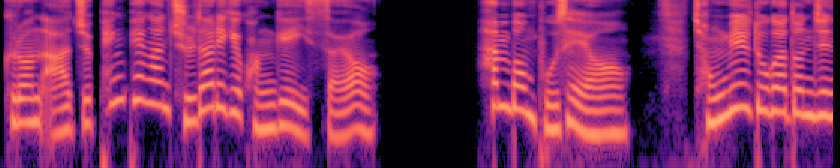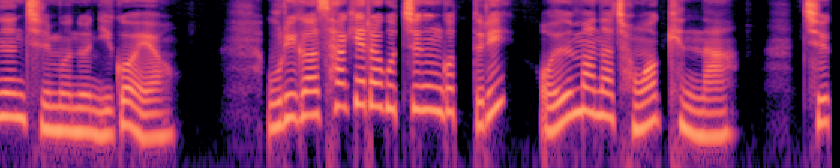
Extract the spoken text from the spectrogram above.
그런 아주 팽팽한 줄다리기 관계에 있어요. 한번 보세요. 정밀도가 던지는 질문은 이거예요. 우리가 사기라고 찍은 것들이 얼마나 정확했나. 즉,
